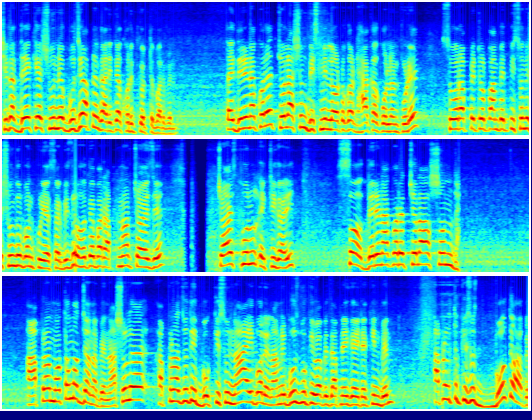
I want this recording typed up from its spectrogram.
সেটা দেখে, শুনে, বুঝে আপনি গাড়িটা খরিদ করতে পারবেন। তাই দেরি না করে চলে আসুন বিসমিল্লা অটোকার ঢাকা কল্যাণপুরে। সৌরভ পেট্রোল পাম্পের পিছনে সুন্দরবন কুরিয়ার সার্ভিসের হতে পারে আপনার চয়েসে। চয়েসফুল একটি গাড়ি। সো, দেরি না করে চলে আসুন আপনার মতামত জানাবেন। আসলে আপনারা যদি কিছু নাই বলেন, আমি বুঝব কীভাবে যে আপনি এই গাড়িটা কিনবেন। আপনাকে তো কিছু বলতে হবে,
